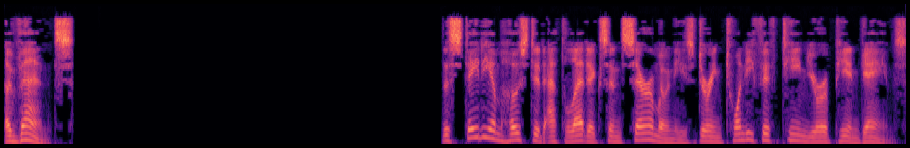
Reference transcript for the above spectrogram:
Events The stadium hosted athletics and ceremonies during 2015 European Games.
